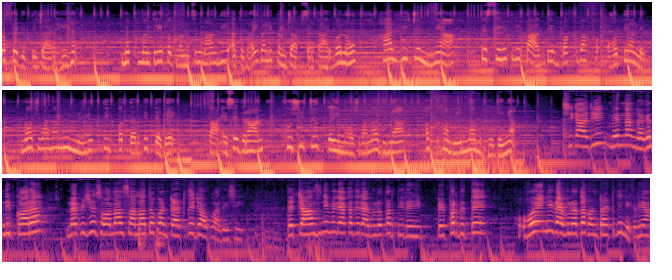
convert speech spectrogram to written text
ਗੱਫੇ ਦਿੱਤੇ ਜਾ ਰਹੇ ਹਨ। ਮੁੱਖ ਮੰਤਰੀ ਭਗਵੰਤ ਸਿੰਘ ਮਾਨ ਦੀ ਅਗਵਾਈ ਵਾਲੀ ਪੰਜਾਬ ਸਰਕਾਰ ਵੱਲੋਂ ਹਾਲ ਹੀ 'ਚ ਨਿਆਂ ਤੇ ਸਿਹਤ ਵਿਭਾਗ ਦੇ ਵੱਖ-ਵੱਖ ਅਹੁਦਿਆਂ ਲਈ ਨੌਜਵਾਨਾਂ ਨੂੰ ਨਿਯੁਕਤੀ ਪੱਤਰ ਦਿੱਤੇ ਗਏ। ਤਾਂ ਇਸੇ ਦੌਰਾਨ ਖੁਸ਼ੀ 'ਚ ਕਈ ਨੌਜਵਾਨਾਂ ਦੀਆਂ ਅੱਖਾਂ ਵੀ ਨਮ ਹੋ ਗਈਆਂ। ਸਤਿ ਸ਼੍ਰੀ ਅਕਾਲ ਜੀ, ਮੇਰਾ ਨਾਮ ਗਗਨਦੀਪ ਕੌਰ ਹੈ। ਮੈਂ ਪਿਛਲੇ 16 ਸਾਲਾਂ ਤੋਂ ਕੰਟਰੈਕਟ ਤੇ ਜੌਬ ਕਰ ਰਹੀ ਸੀ। ਤੇ ਚਾਂਸ ਨਹੀਂ ਮਿਲਿਆ ਕਦੇ ਰੈਗੂਲਰ ਭਰਤੀ ਲਈ। ਪੇਪਰ ਦਿੱਤੇ ਹੋਏ ਨਹੀਂ ਰੈਗੂਲਰ ਤਾਂ ਕੰਟਰੈਕਟ ਤੇ ਨਿਕਲਿਆ।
